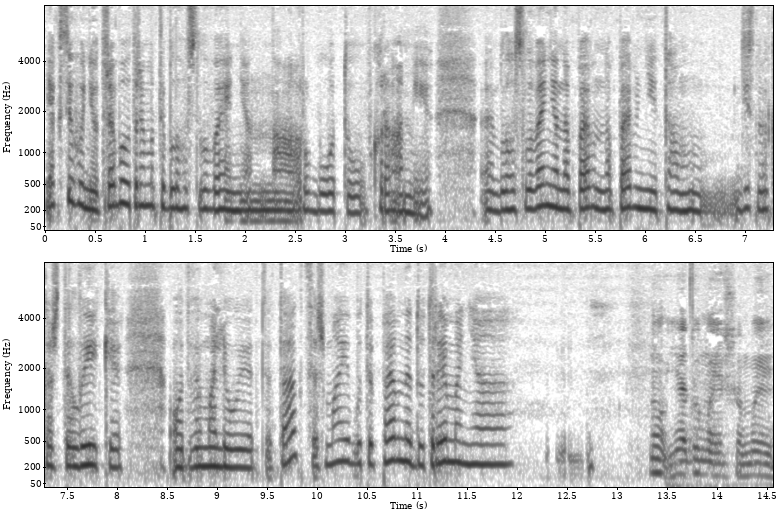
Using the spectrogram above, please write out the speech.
Як сьогодні треба отримати благословення на роботу в храмі, е, благословення на пев, на певні там дійсно ви кажете лики, от ви малюєте. Так, це ж має бути певне дотримання. Ну, я думаю, що ми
